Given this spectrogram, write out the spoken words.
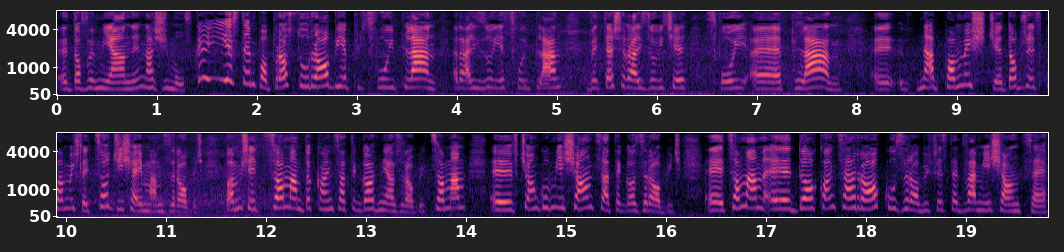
e, do wymiany na zimówkę i jestem po prostu, robię swój plan, realizuję swój plan, Wy też realizujecie swój plan. E, Na, pomyślcie, dobrze jest pomyśleć, co dzisiaj mam zrobić, pomyśleć, co mam do końca tygodnia zrobić, co mam e, w ciągu miesiąca tego zrobić, e, co mam do końca roku zrobić przez te dwa miesiące.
